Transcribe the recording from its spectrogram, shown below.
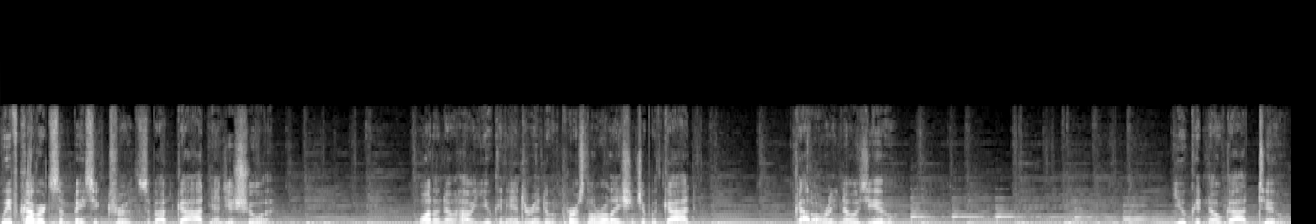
We've covered some basic truths about God and Yeshua. Want to know how you can enter into a personal relationship with God? God already knows you. You can know God too.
